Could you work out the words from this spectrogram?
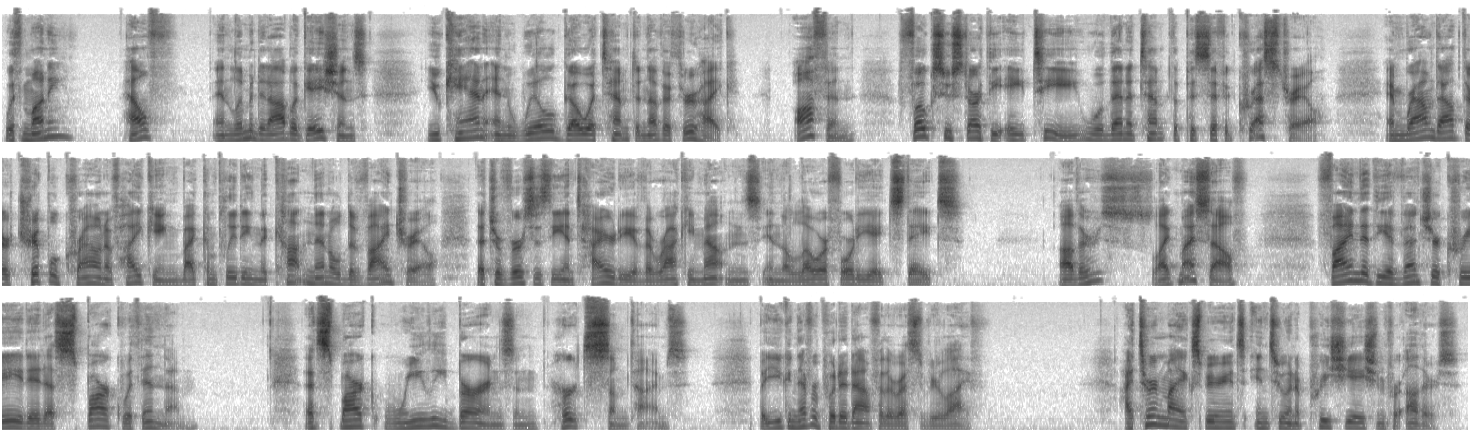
With money, health, and limited obligations, you can and will go attempt another through hike. Often, folks who start the AT will then attempt the Pacific Crest Trail and round out their triple crown of hiking by completing the Continental Divide Trail that traverses the entirety of the Rocky Mountains in the lower 48 states. Others, like myself, find that the adventure created a spark within them. That spark really burns and hurts sometimes, but you can never put it out for the rest of your life. I turned my experience into an appreciation for others.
